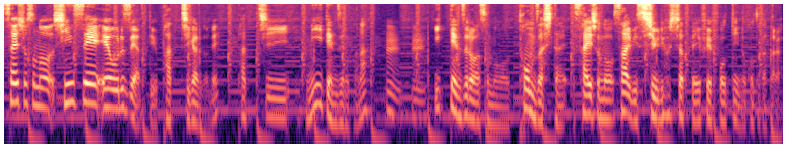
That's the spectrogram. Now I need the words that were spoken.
最初その新生エオルゼアっていうパッチがあるのね。パッチ2.0かな。うんうん。1.0はその頓挫した最初のサービス終了しちゃった FF14 のことだから。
